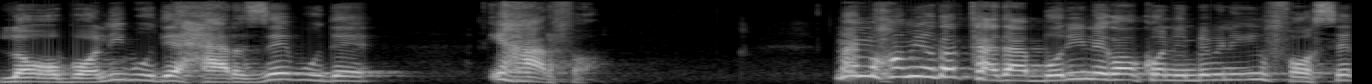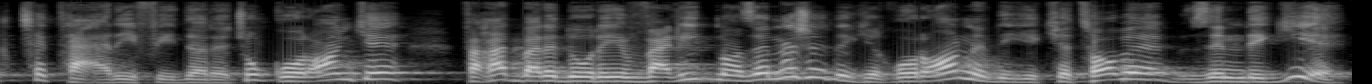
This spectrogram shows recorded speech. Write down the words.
لاوبالی بوده هرزه بوده. این حرفا. من می‌خوام یه تدبری نگاه کنیم ببینیم این فاسق چه تعریفی داره. چون قرآن که فقط برای دوره ولید نازل نشده که قرآن دیگه کتاب زندگیه.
